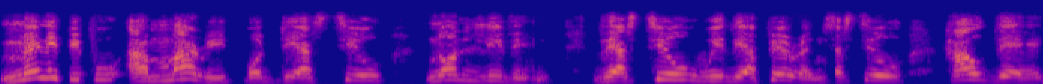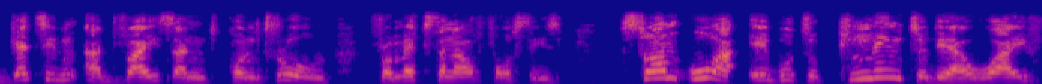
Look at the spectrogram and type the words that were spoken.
Many people are married, but they are still not living. They are still with their parents, they're still out there getting advice and control from external forces. Some who are able to cling to their wife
